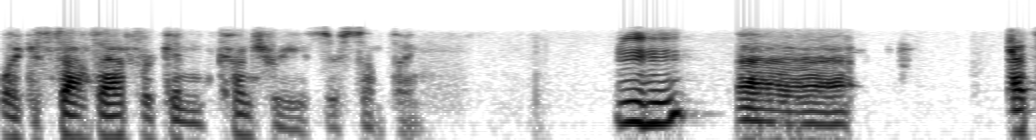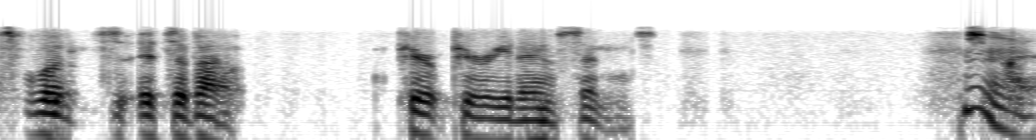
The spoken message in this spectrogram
like a South African countries or something. Mhm. Uh, that's what it's, it's about. Per- period end of sentence. Hmm. I,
